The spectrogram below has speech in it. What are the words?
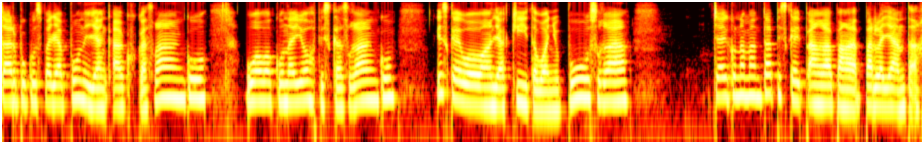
tarpukuspallapuni llank'akuq kasqanku wawakunayuqpis kasqanku iskay wawan llakiyta wañupusqa chaykunamantapis kay p'anqa parlallantaq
